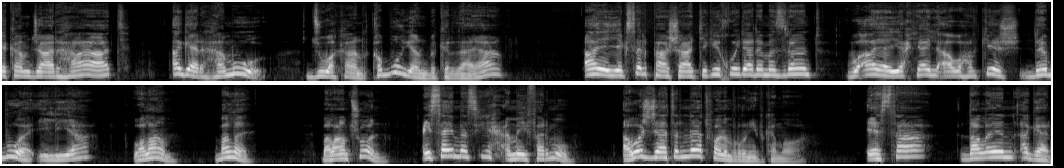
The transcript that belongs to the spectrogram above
یەکەم جار هات ئەگەر هەموو جووەکان قبولیان بکردایە ئایا یەکسەر پاشاتیەکەی خۆی دادەمەزراند و ئایا یەحیای لە ئاوە هەڵکێش دەبووە ئیلیا وەڵام بەڵێ بەڵام چۆن ئیسای مەسیح ئەمەی فەرموو ئەوەش زیاتر ناتوانم ڕوونی بکەمەوە ئێستا دەڵێن ئەگەر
